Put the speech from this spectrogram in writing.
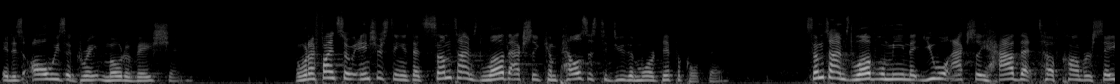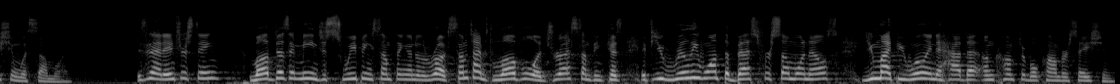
it is always a great motivation. And what I find so interesting is that sometimes love actually compels us to do the more difficult thing. Sometimes love will mean that you will actually have that tough conversation with someone. Isn't that interesting? Love doesn't mean just sweeping something under the rug. Sometimes love will address something because if you really want the best for someone else, you might be willing to have that uncomfortable conversation.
